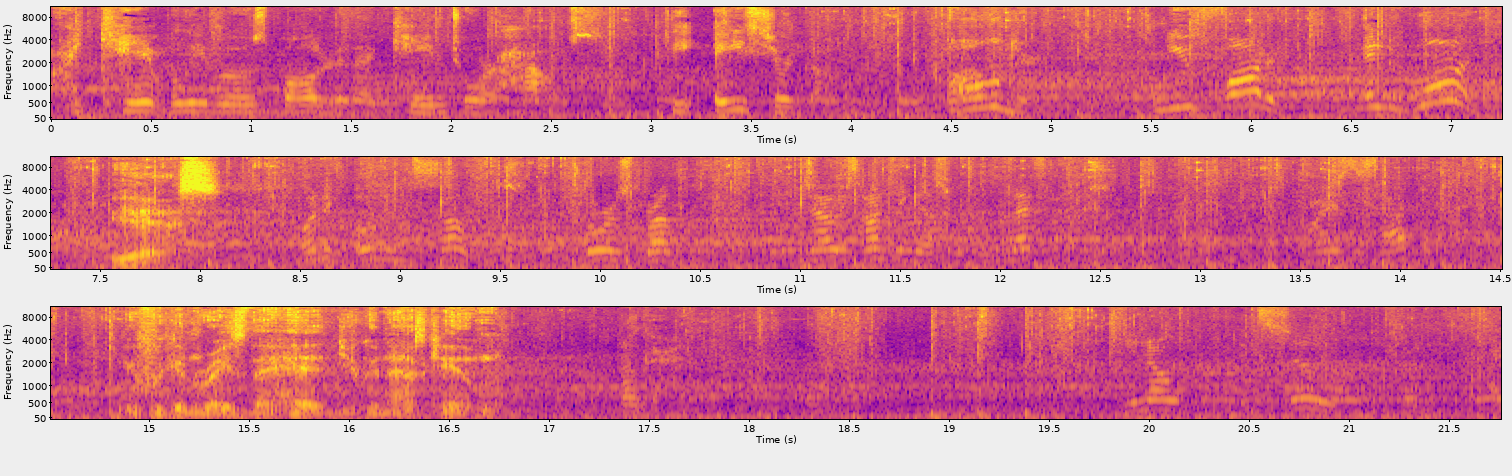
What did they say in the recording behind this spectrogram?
I can't believe it was Baldur that came to our house. The Aesir god. Baldur! And you fought him. And won. Yes. One of Odin's sons. Thor's brother. Now he's hunting us with his nephews. Why is this happening? If we can raise the head, you can ask him. Okay. You know, it's silly, but I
